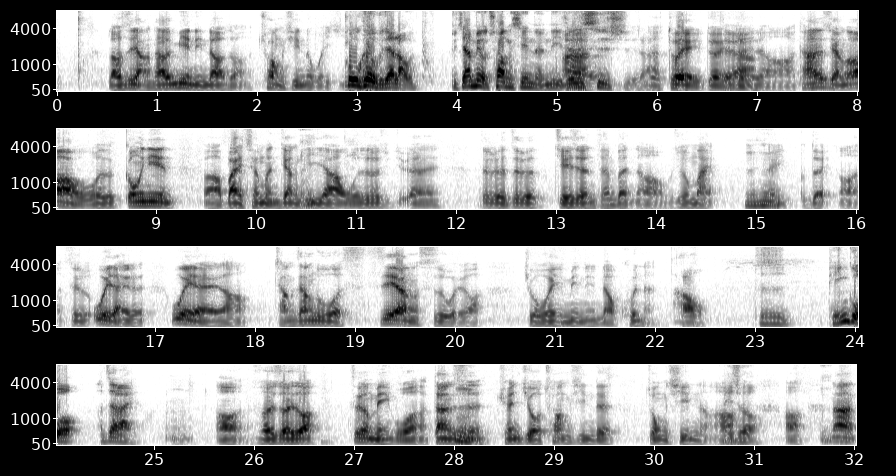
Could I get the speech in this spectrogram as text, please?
老实讲，他面临到什么创新的危机。顾客比较老，比较没有创新能力，这是事实啦。对对对的啊，他是讲说啊，我的供应链啊，把你成本降低啊，我就呃这个这个节省成本啊，我就卖。嗯哼，哎不对啊，这个未来的未来的啊，厂商如果这样思维的话，就会面临到困难。好，这是苹果。再来，嗯，哦，所以所以说，这个美国啊，当然是全球创新的中心了啊。没错啊，那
